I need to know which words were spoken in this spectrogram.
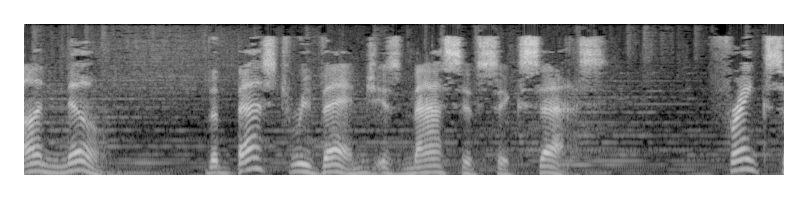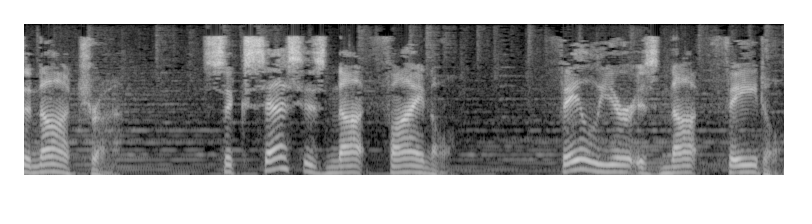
Unknown. The best revenge is massive success. Frank Sinatra. Success is not final. Failure is not fatal.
